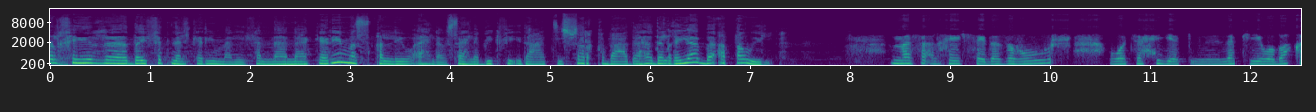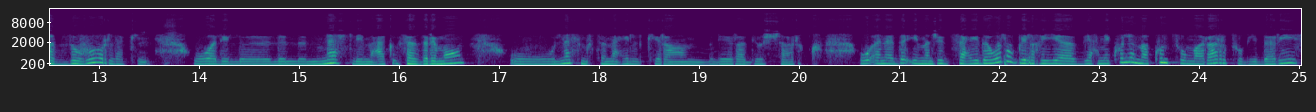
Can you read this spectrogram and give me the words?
مساء الخير ضيفتنا الكريمة الفنانة كريمة صقلي وأهلا وسهلا بك في إذاعة الشرق بعد هذا الغياب الطويل. مساء الخير سيدة زهور وتحية لك وباقة زهور لك. وللناس اللي معك أستاذ ريمون والناس المستمعين الكرام لراديو الشرق. وأنا دائما جد سعيدة ولو بالغياب. يعني كلما كنت مررت بباريس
